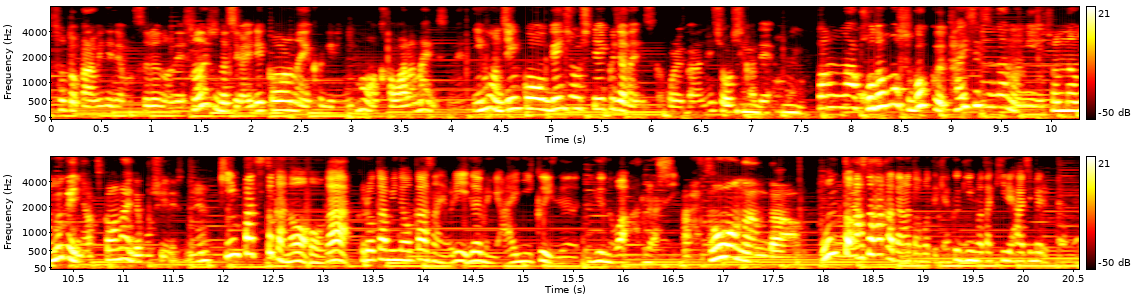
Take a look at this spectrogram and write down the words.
外から見ててもするのでその人たちが入れ替わらない限り日本は変わらないですね。日本人口減少していくじゃないですかこれからね少子化で、うんそんな子供すごく大切なのにそんな無限に扱わないでほしいですね。金髪とかの方が黒髪のお母さんよりひどい目に遭いにくいというのはあるらしい。あそうなんだほんと浅はかだなと思って逆銀また切り始めるみたいな。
